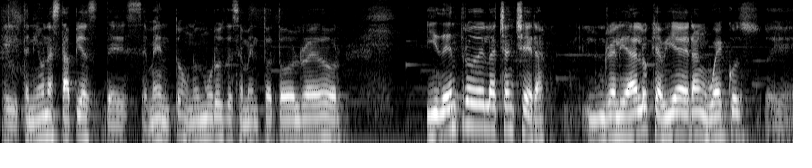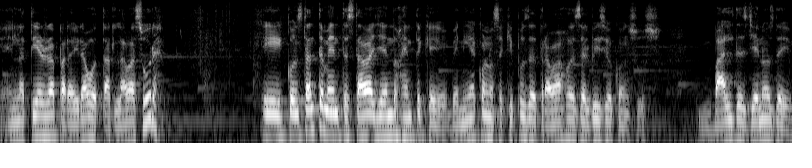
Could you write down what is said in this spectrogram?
eh, tenía unas tapias de cemento, unos muros de cemento a todo alrededor. Y dentro de la chanchera, en realidad lo que había eran huecos eh, en la tierra para ir a botar la basura. Y constantemente estaba yendo gente que venía con los equipos de trabajo de servicio con sus baldes llenos de,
